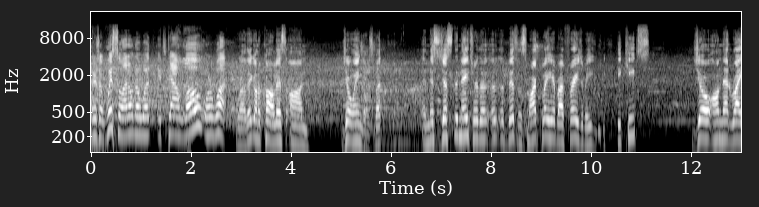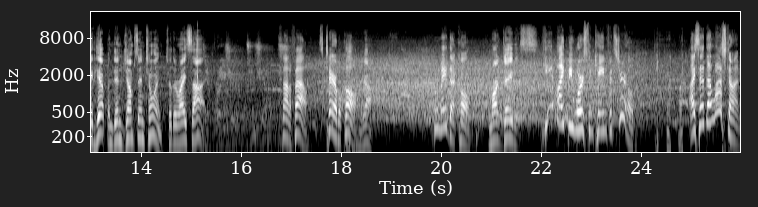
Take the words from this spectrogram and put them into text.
There's a whistle. I don't know what it's down low or what. Well, they're going to call this on Joe Ingles, but and this is just the nature of the, of the business. Smart play here by Frazier, but he he keeps Joe on that right hip and then jumps into him to the right side. It's not a foul. It's a terrible call. Yeah. Who made that call? Marc Davis. He might be worse than Kane Fitzgerald. I said that last time.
